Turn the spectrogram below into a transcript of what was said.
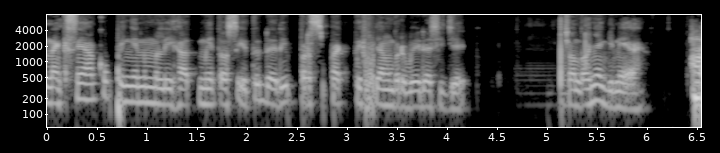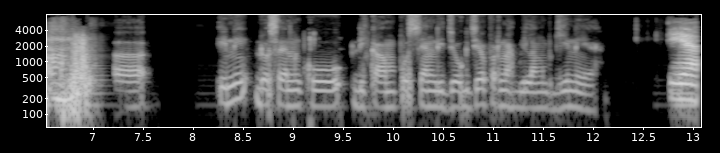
nextnya aku pengen melihat mitos itu dari perspektif yang berbeda sih J. Contohnya gini ya. Mm-mm. eh, ini dosenku di kampus yang di Jogja pernah bilang begini ya. Iya.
